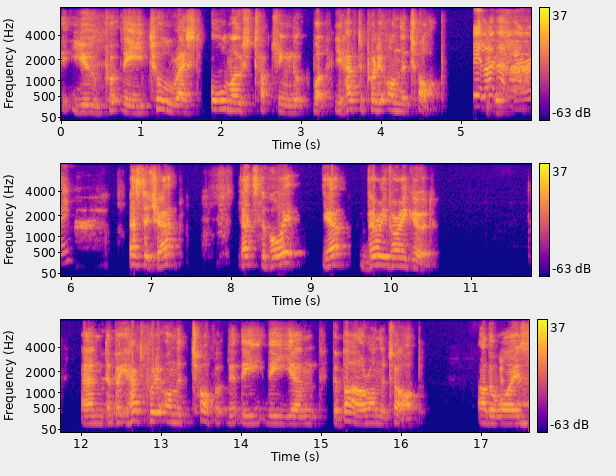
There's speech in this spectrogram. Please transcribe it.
you put the tool rest almost touching the, well, you have to put it on the top. Bit like that, Barry. That's the chap. That's the boy. Yeah, very, very good. And but you have to put it on the top of the the the, um, the bar on the top. Otherwise,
